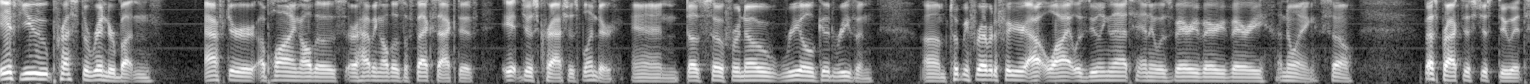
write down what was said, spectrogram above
If you press the render button after applying all those or having all those effects active, it just crashes Blender and does so for no real good reason. Um, took me forever to figure out why it was doing that, and it was very, very, very annoying. So, best practice, just do it.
